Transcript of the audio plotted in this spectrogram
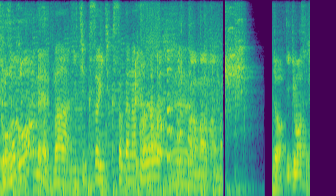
そこ？まあ1クソ1クソかな。う んまあまあまあまあじゃあ行きますね、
